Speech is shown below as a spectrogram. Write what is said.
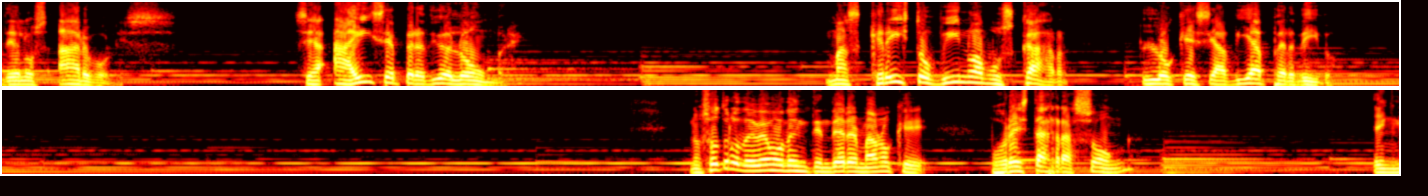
de los árboles. O sea, ahí se perdió el hombre. Mas Cristo vino a buscar lo que se había perdido. Nosotros debemos de entender, hermano, que por esta razón, en,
